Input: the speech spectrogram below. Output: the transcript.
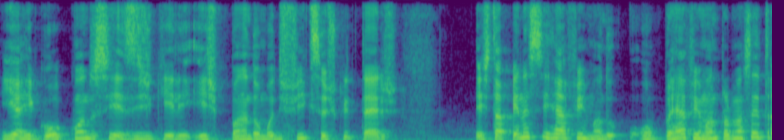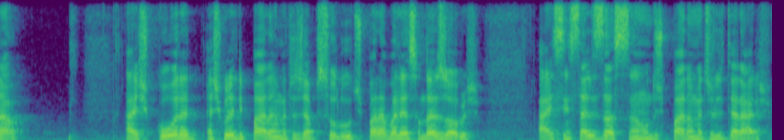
E a rigor, quando se exige que ele expanda ou modifique seus critérios, está apenas se reafirmando, reafirmando o problema central a escolha, a escolha de parâmetros absolutos para a avaliação das obras, a essencialização dos parâmetros literários.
